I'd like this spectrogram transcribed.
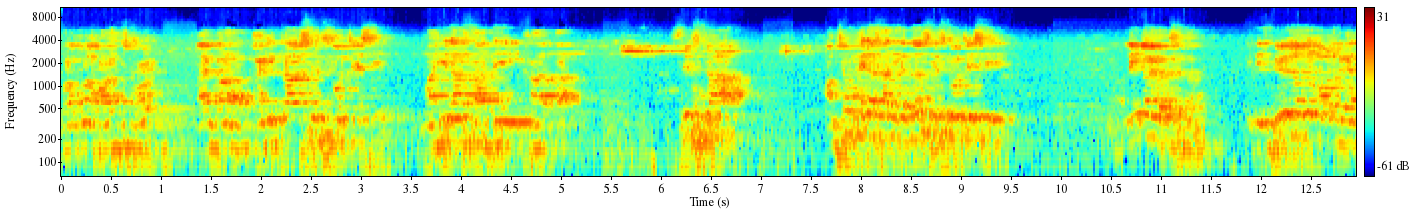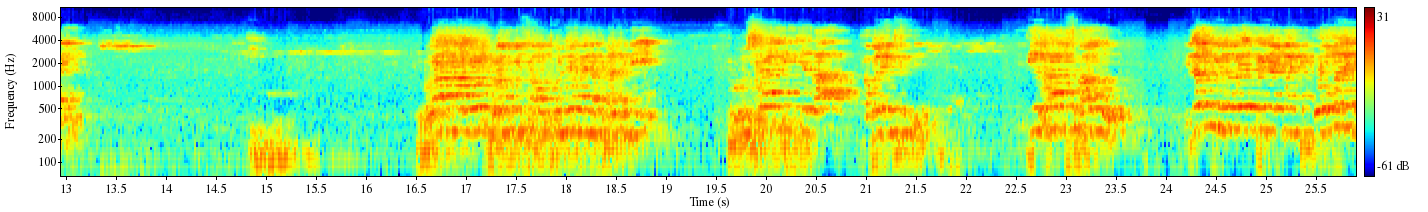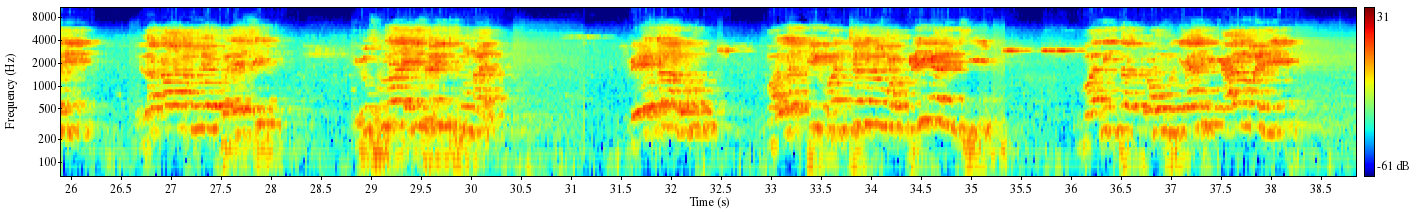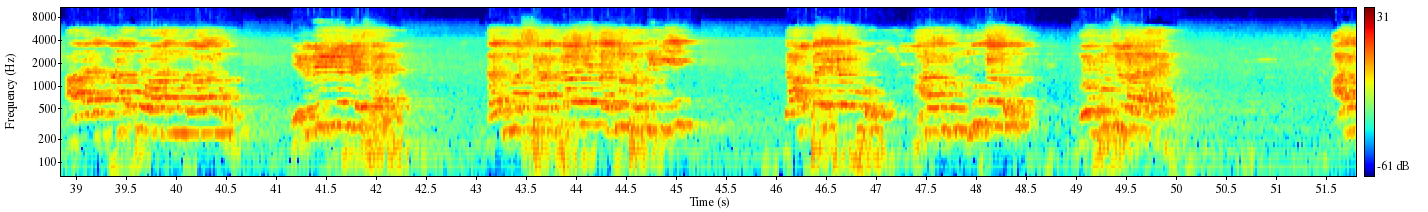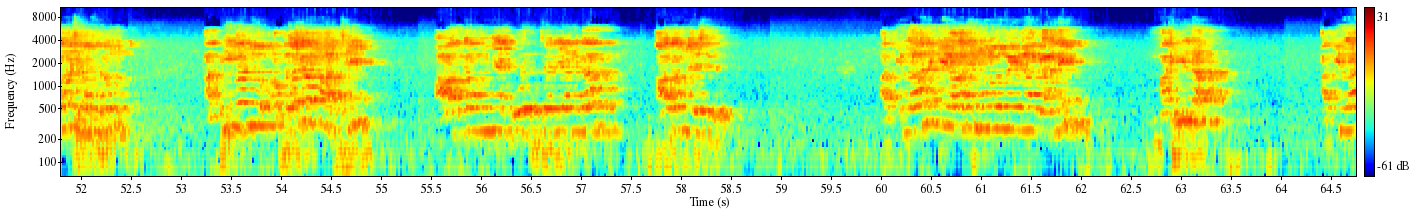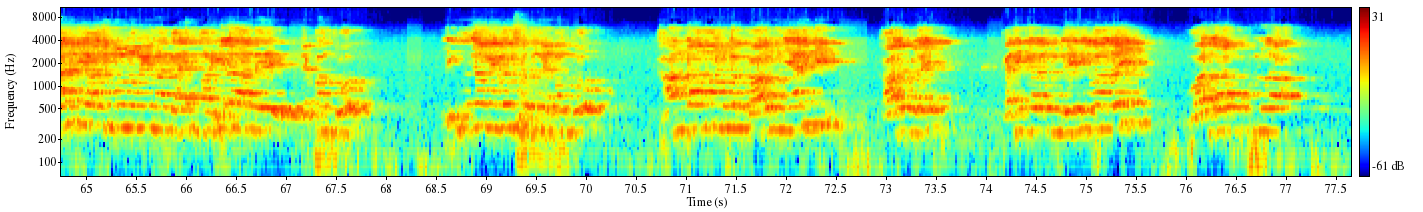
బొమ్మల మహారాష్ట్ర ఆ యొక్క కవిత శీర్షిక వచ్చేసి మహిళా సాధికారత శీర్షిక అంశం మహిళా సాధికారత శీర్షిక వచ్చేసి లింగ వివక్షత ఇది స్పీడ్లో బాగుంటుంది కానీ. పురాణాల్లో పురంకి సమతుల్యమైన ప్రతిని పురుషాధిక్యత కబలించింది. ఇతిహాసాలు ఇలకు విలువైనటువంటి కోమలిని ప్రతి వంచనను వక్రీకరించి వనిత క్రౌర్యానికి కారణమై ఆయన తనకు ఆత్మలను నిర్వీర్యం చేశాయి ధర్మశాస్త్రాలు ధర్మపత్నికి దాపరికపు నాలుగు మూకలు దోపుచులాడాయి ఆగమశాస్త్రం అతివను అబలగా మార్చి ఆగమ్య గోచర్యంగా ఆగం చేసింది. అఖిలానికి ఆదిమూలమైన మహిళ అఖిలానికి ఆదిమూలమైనా కానీ మహిళ అనే నెపంతో లింగ వివక్షత నెపంతో కాంతామానుల కారుణ్యానికి కారకులై కనికరం లేని వారై వలపుల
